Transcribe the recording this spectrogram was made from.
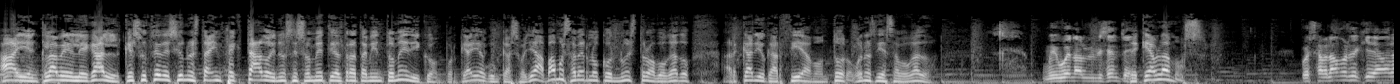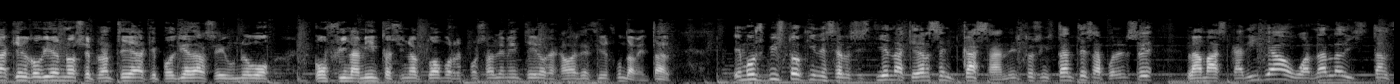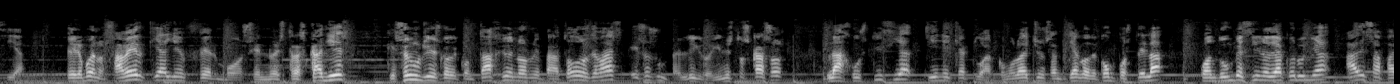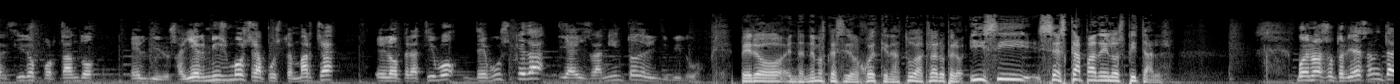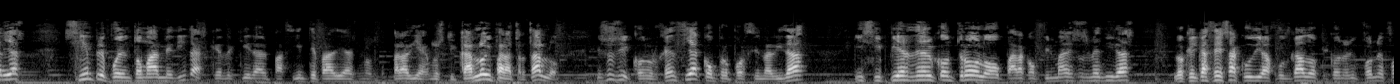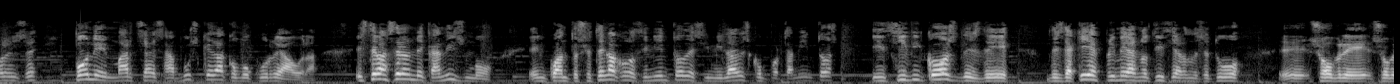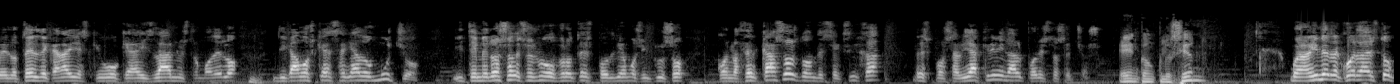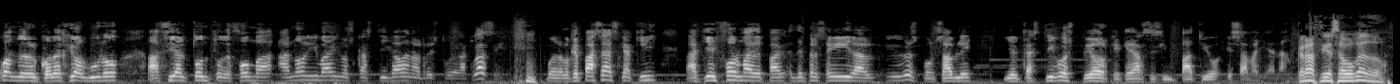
Ay, en clave legal, ¿qué sucede si uno está infectado y no se somete al tratamiento médico? Porque hay algún caso ya. Vamos a verlo con nuestro abogado Arcadio García Montoro. Buenos días, abogado. Muy buenas, Luis Vicente. ¿De qué hablamos? Pues hablamos de que ahora que el gobierno se plantea que podría darse un nuevo confinamiento si no actuamos responsablemente, lo que acabas de decir es fundamental. Hemos visto quienes se resistían a quedarse en casa en estos instantes a ponerse la mascarilla o guardar la distancia. Pero bueno, saber que hay enfermos en nuestras calles, que son un riesgo de contagio enorme para todos los demás, eso es un peligro. Y en estos casos, la justicia tiene que actuar, como lo ha hecho en Santiago de Compostela, cuando un vecino de A Coruña ha desaparecido portando el virus. Ayer mismo se ha puesto en marcha el operativo de búsqueda y aislamiento del individuo. Pero entendemos que ha sido el juez quien actúa, claro, pero ¿y si se escapa del hospital? Bueno, las autoridades sanitarias siempre pueden tomar medidas que requiera el paciente para, para diagnosticarlo y para tratarlo. Eso sí, con urgencia, con proporcionalidad y si pierden el control o para confirmar esas medidas, lo que hay que hacer es acudir al juzgado que con el informe forense pone en marcha esa búsqueda como ocurre ahora. Este va a ser el mecanismo en cuanto se tenga conocimiento de similares comportamientos incívicos desde, desde aquellas primeras noticias donde se tuvo eh, sobre, sobre el hotel de Canarias que hubo que aislar nuestro modelo, digamos que ha ensayado mucho y temeroso de esos nuevos brotes podríamos incluso conocer casos donde se exija responsabilidad criminal por estos hechos. En conclusión. Bueno, a mí me recuerda esto cuando en el colegio alguno hacía el tonto de forma anónima y nos castigaban al resto de la clase. Bueno, lo que pasa es que aquí, aquí hay forma de, de perseguir al irresponsable y el castigo es peor que quedarse sin patio esa mañana. Gracias, abogado.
